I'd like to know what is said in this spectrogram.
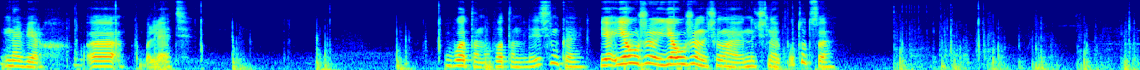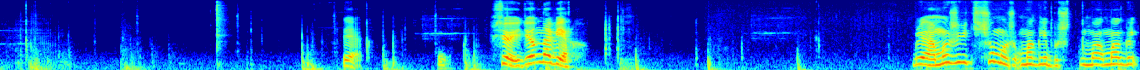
Наверх. Э, блять. Вот она, вот она, лесенка. Я, я уже, я уже начинаю, начинаю путаться. Так. Все, идем наверх. Блин, а мы же ведь еще мож могли бы... Могли...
